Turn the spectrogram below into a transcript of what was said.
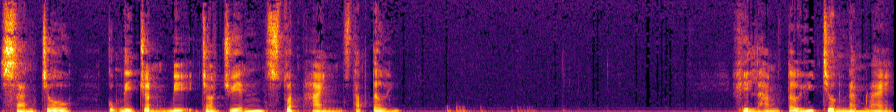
Sancho cũng đi chuẩn bị cho chuyến xuất hành sắp tới. Khi làm tới chương năm này,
